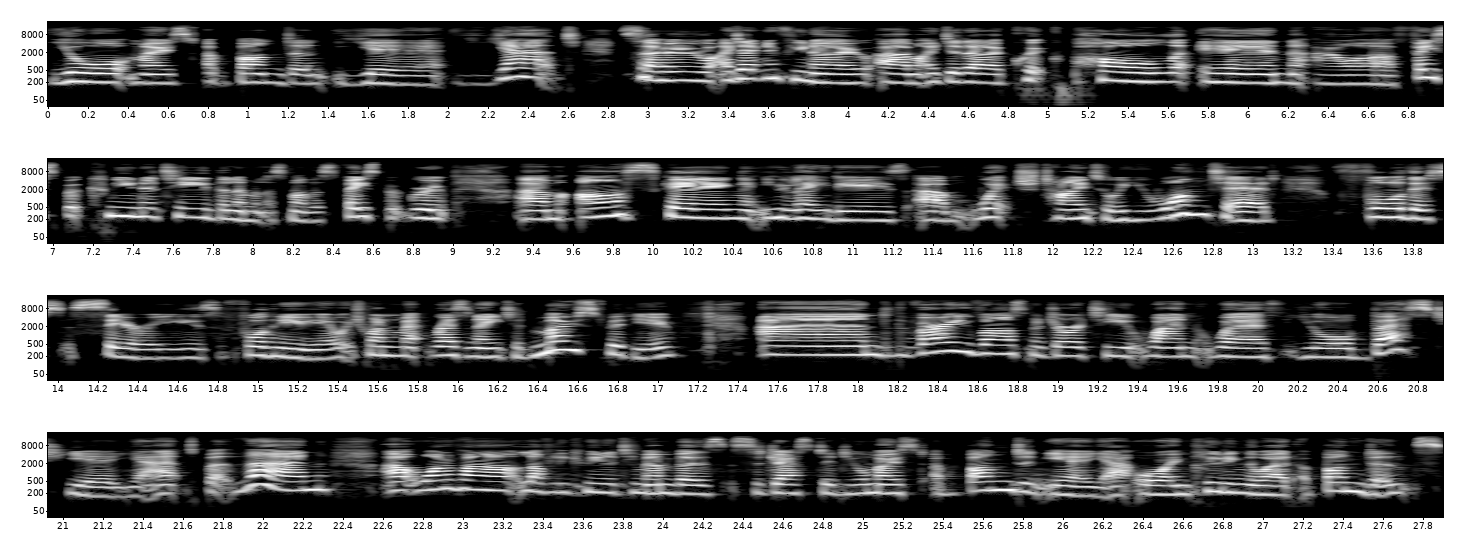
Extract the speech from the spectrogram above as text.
your most abundant year yet. So I don't know if you know, um, I did a quick poll in our Facebook community, the Limitless Mothers Facebook group, um, asking you ladies um, which title you wanted for this series for the new year, which one resonated most with you. And the very vast majority went with your best year yet. But then uh, one of our lovely community members suggested your most abundant year yet, or including the word abundance.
